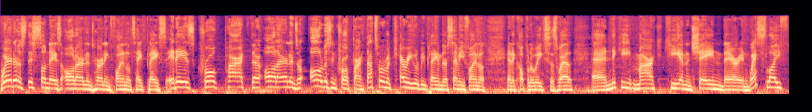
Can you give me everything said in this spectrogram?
Where does this Sunday's All Ireland hurling final take place? It is Croke Park. Their All Irelands are always in Croke Park. That's where Kerry will be playing their semi final in a couple of weeks as well. Uh, Nicky, Mark, Kian, and Shane there in Westlife.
